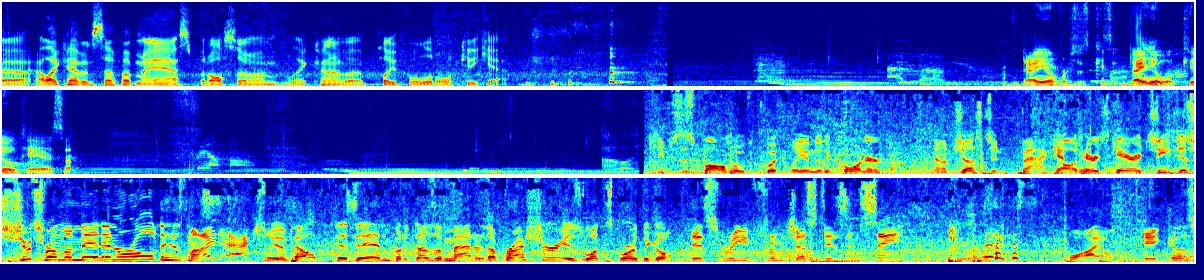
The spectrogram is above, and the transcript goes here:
Uh, I like having stuff up my ass, but also I'm like kind of a playful little kitty cat. Daniel versus KSI. Daniel will kill KSI. Keeps his ball moved quickly into the corner. Now Justin back out. Here's Garrett G. Just shoots from the mid and rolled his. Might actually have helped this in, but it doesn't matter. The pressure is what scored the goal. This read from Justin is insane. Wild. It goes,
